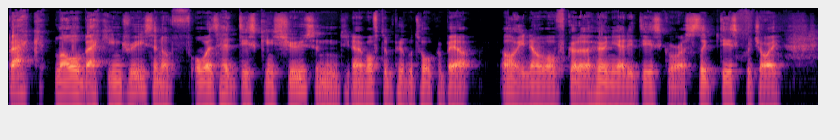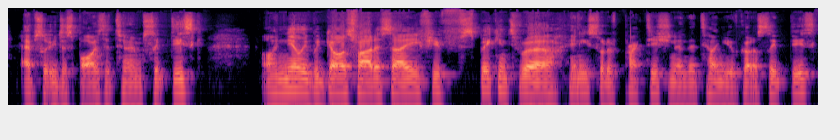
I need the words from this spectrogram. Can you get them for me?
back, lower back injuries, and I've always had disc issues. And, you know, often people talk about oh, you know, I've got a herniated disc or a slip disc, which I absolutely despise the term slip disc. I nearly would go as far to say if you're speaking to a, any sort of practitioner and they're telling you you've got a slip disc,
